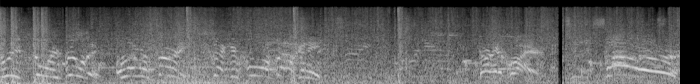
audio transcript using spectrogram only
Three-story building! 1130! Second floor balcony! Target acquired! Fire!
